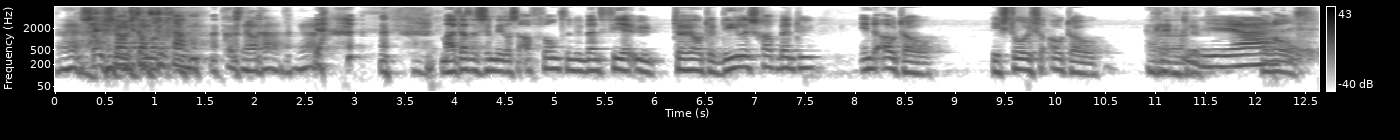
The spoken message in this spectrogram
Ja, zo, zo is dat gegaan. Kan snel gaan. Ja. ja. maar dat is inmiddels afgerond. En u bent via uw Toyota dealerschap bent u in de auto, historische auto, uh, ja, gerold.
